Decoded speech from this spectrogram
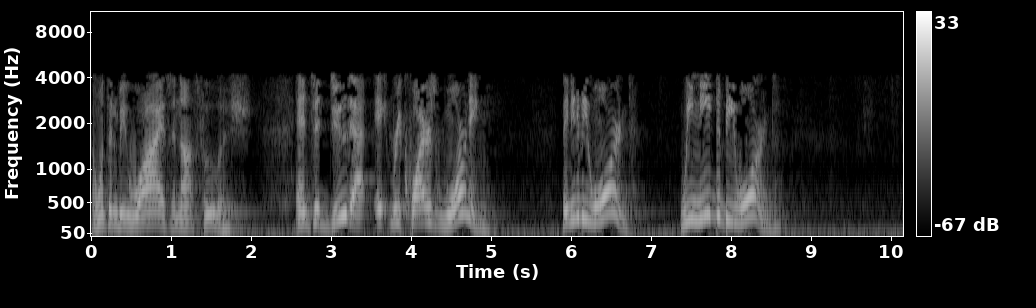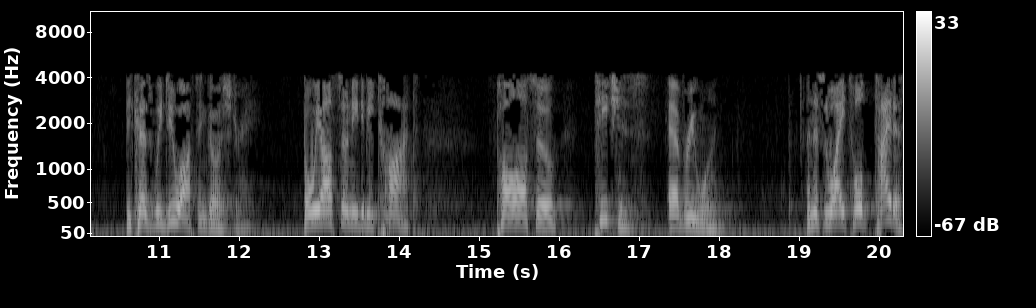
I want them to be wise and not foolish. And to do that, it requires warning. They need to be warned. We need to be warned because we do often go astray. But we also need to be taught. Paul also teaches everyone. And this is why he told Titus,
